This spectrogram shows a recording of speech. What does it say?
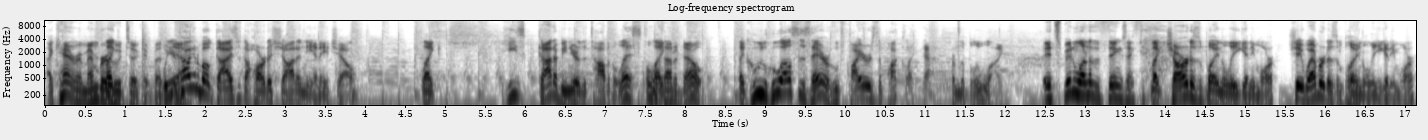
I can't remember Like, who took it, but when you're yeah. talking about guys with the hardest shot in the NHL, like he's got to be near the top of the list. Oh, like, without a doubt. Like who who else is there who fires the puck like that from the blue line? It's been one of the things I think. Like Chara doesn't play in the league anymore. Shea Weber doesn't play in the league anymore.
